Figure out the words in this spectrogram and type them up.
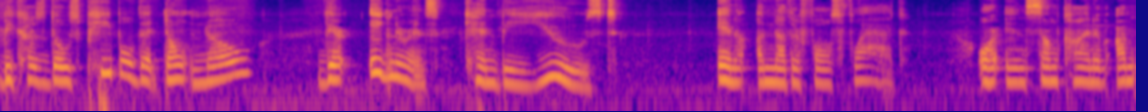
because those people that don't know, their ignorance can be used in another false flag or in some kind of I'm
